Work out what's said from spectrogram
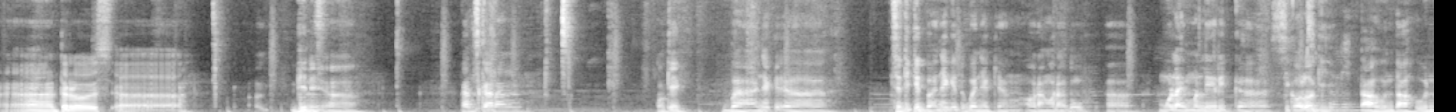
Eh, terus eh, gini, eh, kan sekarang oke banyak eh, sedikit banyak itu banyak yang orang-orang tuh eh, mulai melirik ke psikologi. Tahun-tahun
